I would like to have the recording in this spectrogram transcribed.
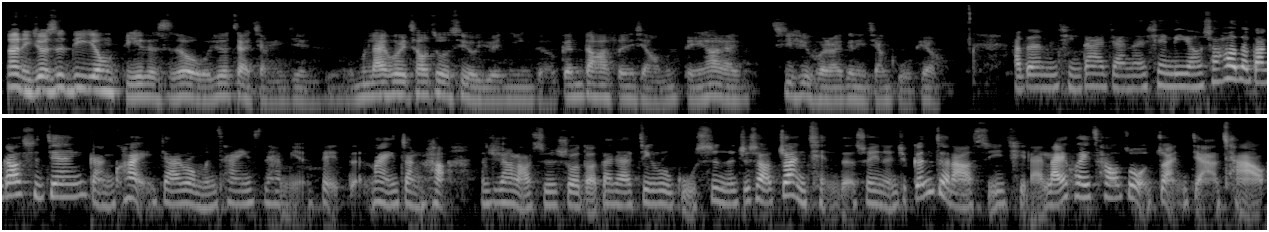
那你就是利用跌的时候，我就再讲一件事，我们来回操作是有原因的，跟大家分享。我们等一下来继续回来跟你讲股票。好的，我们请大家呢，先利用稍后的广告时间，赶快加入我们蔡因斯坦免费的那一账号。那就像老师说的，大家进入股市呢，就是要赚钱的，所以呢，就跟着老师一起来来回操作赚价差哦。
